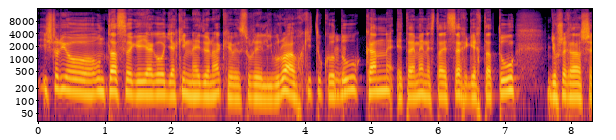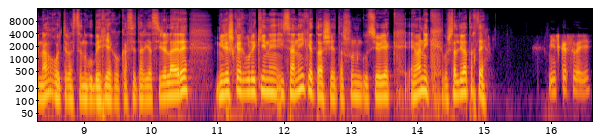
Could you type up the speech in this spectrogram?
Historio untaz gehiago jakin nahi duenak zure liburua aurkituko du mm kan eta hemen ez da ezer gertatu Josega Senar, goiterazten dugu berriako kasetaria zirela ere. Milesker gurekin izanik eta xe eta sun guzioiek emanik, bestaldi bat arte? Milesker zuei.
